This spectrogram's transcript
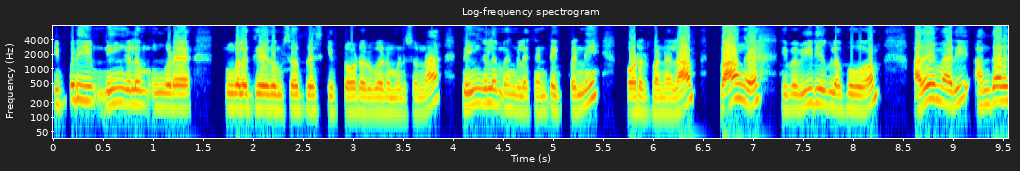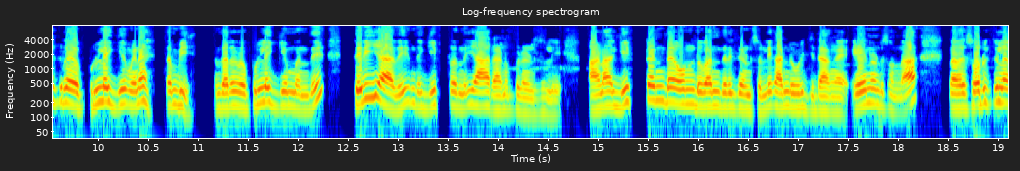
இப்படி நீங்களும் உங்களோட உங்களுக்கு எதுவும் சர்ப்ரைஸ் கிஃப்ட் ஆர்டர் வேணும்னு சொன்னால் நீங்களும் எங்களை கண்டெக்ட் பண்ணி ஆர்டர் பண்ணலாம். வாங்க இப்போ வீடியோக்குள்ள போவோம். அதே மாதிரி அந்த இருக்கிற பிள்ளைக்கும் என்ன தம்பி அந்த இருக்கிற பிள்ளைக்கும் வந்து தெரியாது இந்த கிஃப்ட் வந்து யார் அனுப்புறேன்னு சொல்லி. ஆனால் கிஃப்ட் ஒன்று வந்திருக்குன்னு சொல்லி கண்டுபிடிச்சிட்டாங்க. ஏன்னு சொன்னா நான் சொற்கில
